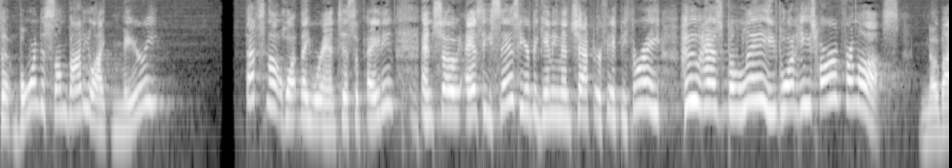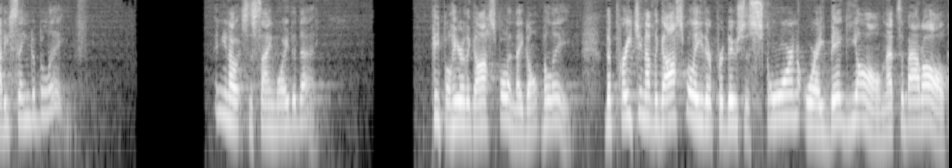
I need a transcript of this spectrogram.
to, born to somebody like Mary. That's not what they were anticipating. And so, as he says here, beginning in chapter 53, who has believed what he's heard from us? Nobody seemed to believe. And you know, it's the same way today. People hear the gospel and they don't believe. The preaching of the gospel either produces scorn or a big yawn. That's about all.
